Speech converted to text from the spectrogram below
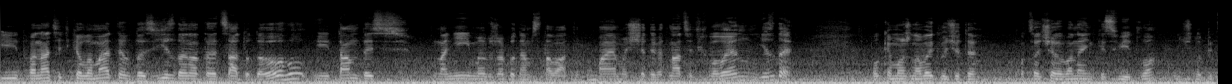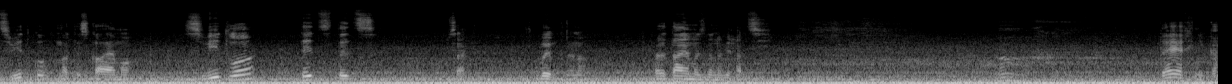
і 12 кілометрів до з'їзду на 30-ту дорогу, і там десь на ній ми вже будемо ставати. Маємо ще 19 хвилин їзди. Поки можна виключити оце червоненьке світло, нічну підсвітку, натискаємо світло, тиц, тиц. Все. Вимкнено. Вертаємось до навігації. Техніка.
